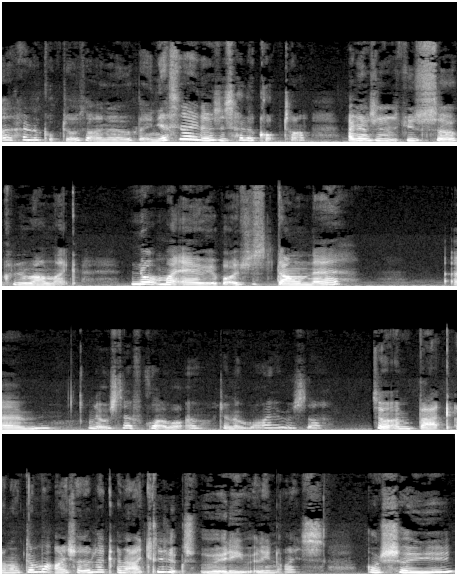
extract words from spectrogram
a helicopter that I know of. Yesterday there was this helicopter and it was just circling around like not my area but it was just down there. Um and it was there for quite a while. I don't know why it was there. So I'm back and I've done my eyeshadow look and it actually looks really, really nice. I'll show you.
